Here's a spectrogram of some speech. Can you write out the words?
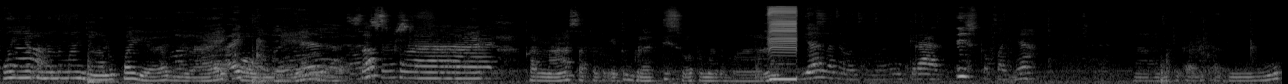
Oh iya teman-teman jangan lupa ya di like, komen, dan subscribe karena subscribe itu gratis loh teman-teman. Iya lah teman-teman, gratis pokoknya. Nah ini kita aduk-aduk.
